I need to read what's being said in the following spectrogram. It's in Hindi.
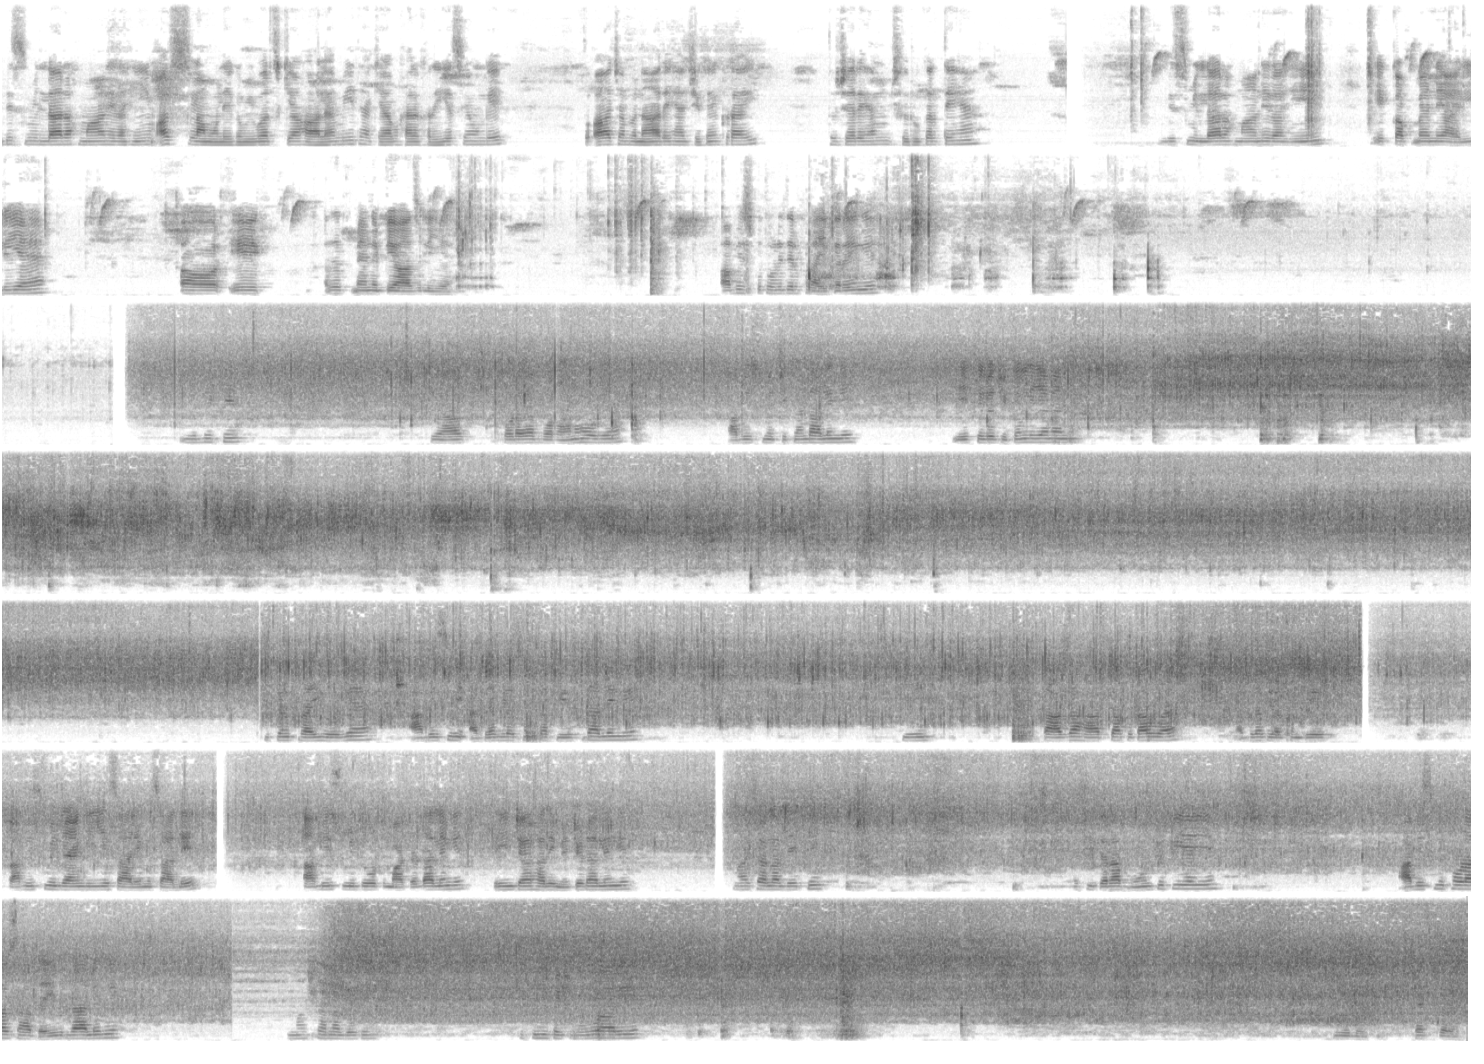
बिसमीम अस्सलाम वालेकुम व्यूवर्स क्या हाल है? उम्मीद है कि आप खैर खरीत से होंगे। तो आज हम बना रहे हैं चिकन कढ़ाई। तो चले हम शुरू करते हैं। बिसमीम एक कप मैंने आयल लिया है और एक अदद मैंने प्याज लिया है। अब इसको थोड़ी देर फ्राई करेंगे। ये देखें प्याज थोड़ा सा ब्राउन हो गया। अब इसमें चिकन डालेंगे। एक किलो चिकन लिया मैंने। चिकन फ्राई हो गया है। अब इसमें अदरक लहसुन का पेस्ट डालेंगे। ये ताज़ा हाथ का कुटा हुआ है, अदरक लहसुन पेस्ट अब इसमें जाएँगे ये सारे मसाले। अब इसमें दो टमाटर डालेंगे, तीन चार हरी मिर्चें डालेंगे। माशाल्लाह देखें, अच्छी तरह भून चुकी है ये। अब इसमें थोड़ा सा दही डालेंगे। माशाल्लाह देखें कितनी खुशबू आ रही है। ये देखें चेक करें।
